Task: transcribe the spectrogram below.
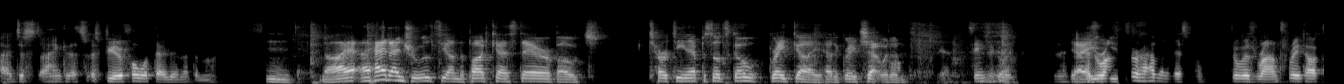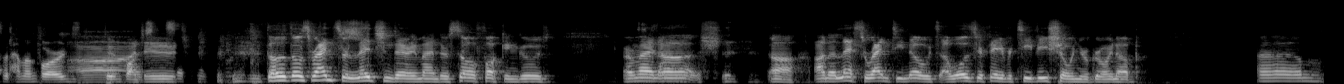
I just I think that's it's beautiful what they're doing at the moment. Mm. No, I, I had Andrew Wiltse on the podcast there about thirteen episodes ago. Great guy. Had a great chat with him. Yeah, seems good. Yeah, his he- rants are hilarious. Man. There was rants where he talks about him and birds doing Ah, dude. Those those rants are legendary, man. They're so fucking good. Or man, uh, uh, on a less ranty note, uh, what was your favorite TV show when you were growing up? Um,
